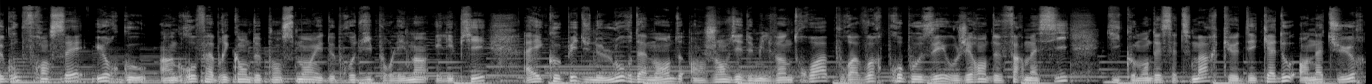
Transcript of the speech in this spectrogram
Le groupe français Urgo, un gros fabricant de pansements et de produits pour les mains et les pieds, a écopé d'une lourde amende en janvier 2023 pour avoir proposé aux gérants de pharmacie qui commandaient cette marque des cadeaux en nature,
